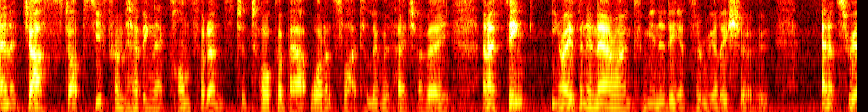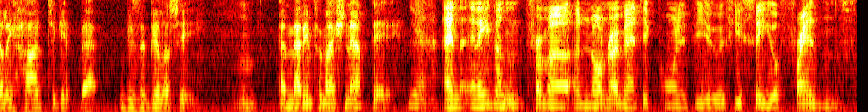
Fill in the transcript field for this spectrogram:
and it just stops you from having that confidence to talk about what it's like to live with HIV. And I think, you know, even in our own community, it's a real issue, and it's really hard to get that visibility hmm. and that information out there. Yeah. And, and even from a, a non romantic point of view, if you see your friends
